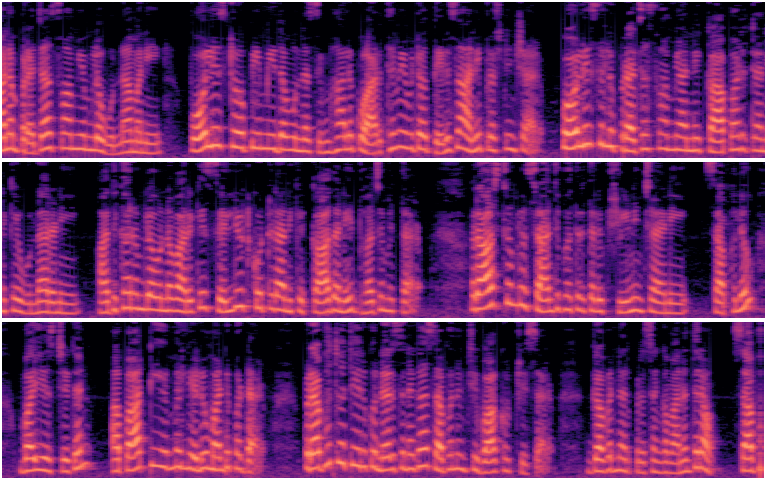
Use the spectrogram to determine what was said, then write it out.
మనం ప్రజాస్వామ్యంలో ఉన్నామని పోలీస్ టోపీ మీద ఉన్న సింహాలకు అర్థమేమిటో తెలుసా అని ప్రశ్నించారు. పోలీసులు ప్రజాస్వామ్యాన్ని కాపాడటానికే ఉన్నారని అధికారంలో ఉన్నవారికి సెల్యూట్ కొట్టడానికి కాదని ధ్వజమెత్తారు. రాష్ట్రంలో శాంతి భద్రతలు క్షీణించాయని సభలో వైఎస్ జగన్ ఆ పార్టీ ఎమ్మెల్యేలు మండిపడ్డారు. ప్రభుత్వ తీరుకు నిరసనగా సభ నుంచి వాకౌట్ చేశారు. గవర్నర్ ప్రసంగం అనంతరం సభ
